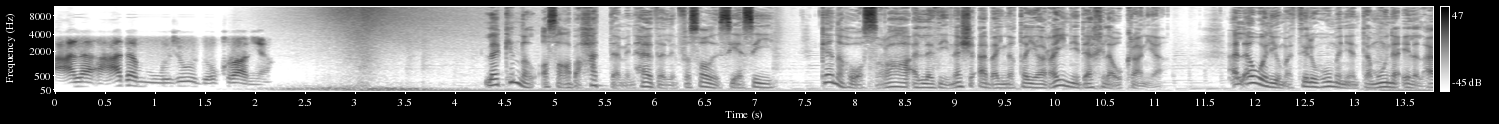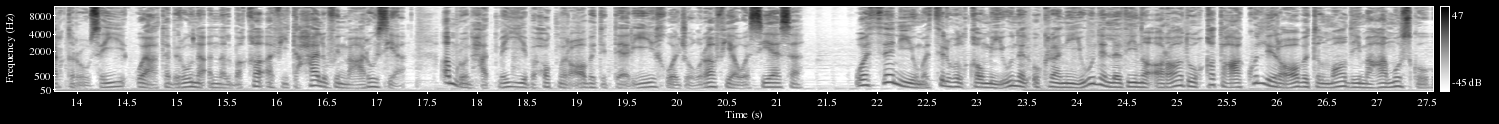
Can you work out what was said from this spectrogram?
على عدم وجود أوكرانيا. لكن الأصعب حتى من هذا الانفصال السياسي كان هو الصراع الذي نشأ بين تيارين داخل أوكرانيا. الأول يمثله من ينتمون إلى العرق الروسي ويعتبرون أن البقاء في تحالف مع روسيا أمر حتمي بحكم روابط التاريخ والجغرافيا والسياسة. والثاني يمثله القوميون الأوكرانيون الذين أرادوا قطع كل روابط الماضي مع موسكو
